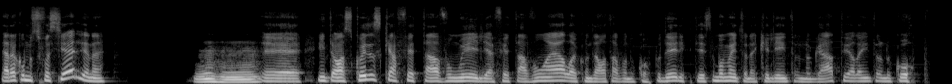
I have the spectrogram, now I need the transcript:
era como se fosse ele, né? Uhum. É, então as coisas que afetavam ele afetavam ela quando ela estava no corpo dele, que tem esse momento, né, que ele entra no gato e ela entra no corpo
